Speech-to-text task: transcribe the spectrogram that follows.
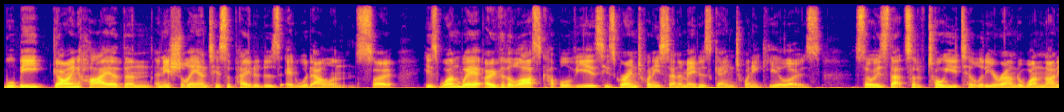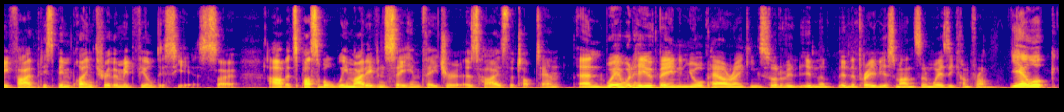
will be going higher than initially anticipated is Edward Allan. So he's one where over the last couple of years he's grown 20 centimeters, gained 20 kilos. So is that sort of tall utility around a 195, but he's been playing through the midfield this year. So um, it's possible we might even see him feature as high as the top 10. And where would he have been in your power rankings, sort of in, in the in the previous months, and where's he come from? Yeah, look,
